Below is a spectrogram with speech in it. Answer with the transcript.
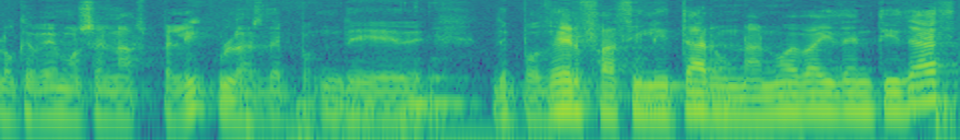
lo que vemos en las películas, de, poder facilitar una nueva identidad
